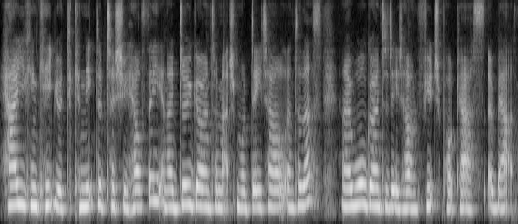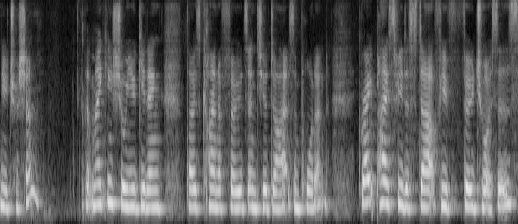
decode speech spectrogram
how you can keep your connective tissue healthy, and I do go into much more detail into this, and I will go into detail in future podcasts about nutrition. But making sure you're getting those kind of foods into your diet is important. Great place for you to start for your food choices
